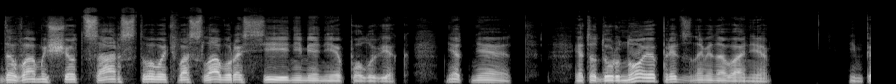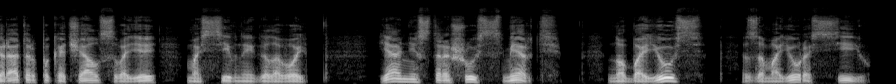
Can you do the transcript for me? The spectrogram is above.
да вам еще царствовать во славу России не менее полувек. Нет, нет, это дурное предзнаменование. Император покачал своей массивной головой. Я не страшусь смерти, но боюсь за мою Россию.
